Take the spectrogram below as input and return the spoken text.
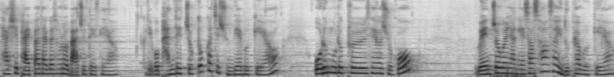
다시 발바닥을 서로 마주대세요. 그리고 반대쪽 똑같이 준비해 볼게요. 오른 무릎을 세워주고 왼쪽을 향해서 서서히 눕혀 볼게요.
